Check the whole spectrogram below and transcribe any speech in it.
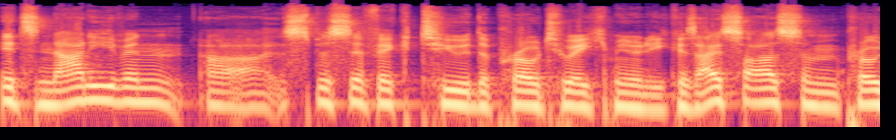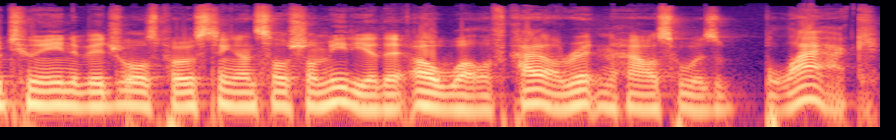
it's not even uh, specific to the Pro 2A community because I saw some Pro 2A individuals posting on social media that, oh, well, if Kyle Rittenhouse was black,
